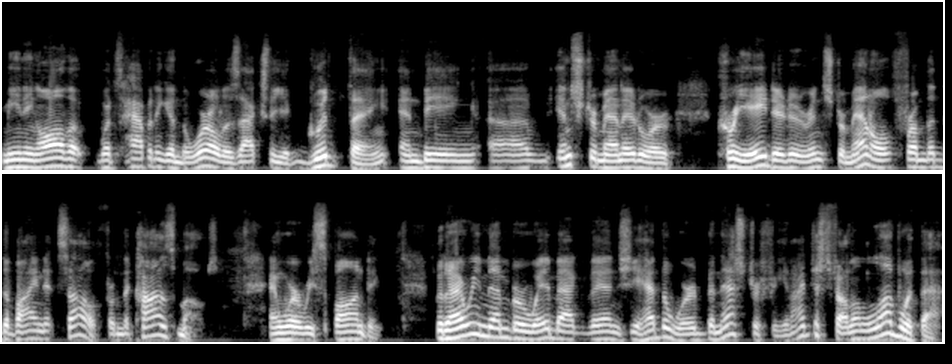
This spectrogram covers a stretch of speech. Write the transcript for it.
meaning all that what's happening in the world is actually a good thing and being uh, instrumented or created or instrumental from the divine itself, from the cosmos. And we're responding. But I remember way back then, she had the word benestrophe, and I just fell in love with that.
